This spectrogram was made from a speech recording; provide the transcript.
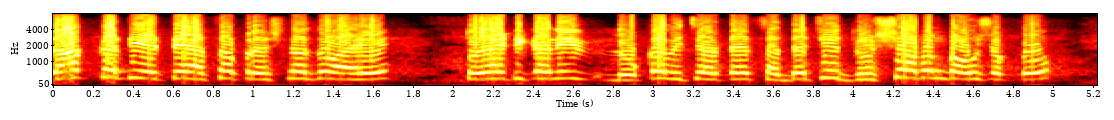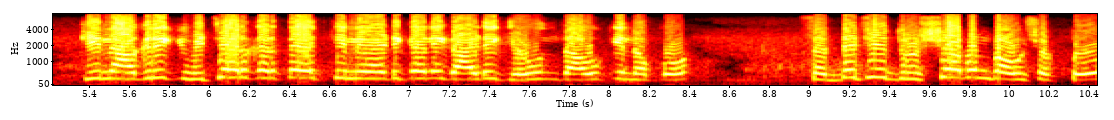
जाग कधी येते असा प्रश्न जो आहे तो या ठिकाणी लोक विचारतायत सध्याची दृश्य आपण पाहू शकतो की नागरिक विचार करतायत की मी या ठिकाणी गाडी घेऊन जाऊ की नको. सध्याची दृश्य आपण पाहू शकतो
